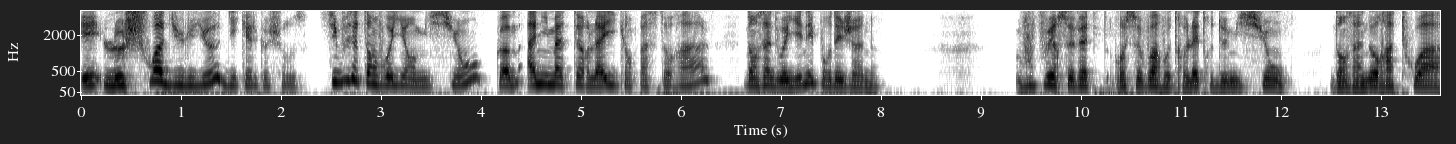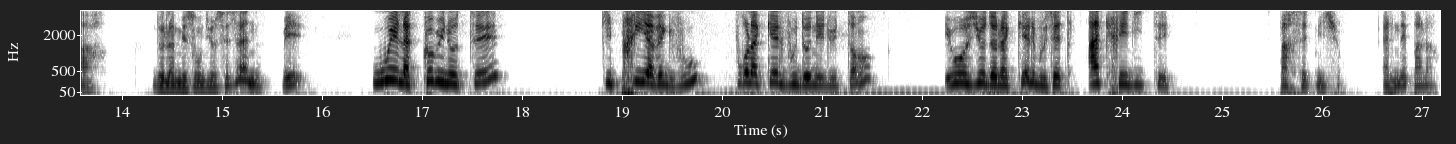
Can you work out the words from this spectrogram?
Et le choix du lieu dit quelque chose. Si vous êtes envoyé en mission comme animateur laïque en pastoral dans un doyenné pour des jeunes, vous pouvez recevoir votre lettre de mission dans un oratoire de la maison diocésaine. Mais où est la communauté qui prie avec vous, pour laquelle vous donnez du temps et aux yeux de laquelle vous êtes accrédité par cette mission Elle n'est pas là.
